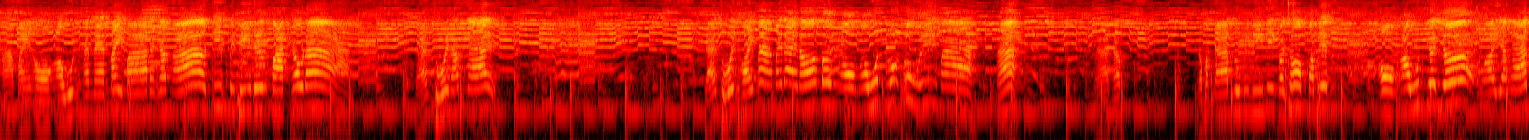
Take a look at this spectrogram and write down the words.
อ่าไม่ออกอาวุธคะแนนไม่มานะครับ อ้าวจิ้มไปทีหนึ่งหมัดเข้าหน้าแสนสวยทำไง แสนสวยถอยมากไม่ได้น้องต้องออกอาวุธลุลุยมานะนะครับ กรรมการลูมินีนี่เขาชอบประเภทออกอาวุธเยอะๆว่าอย่างนั้น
